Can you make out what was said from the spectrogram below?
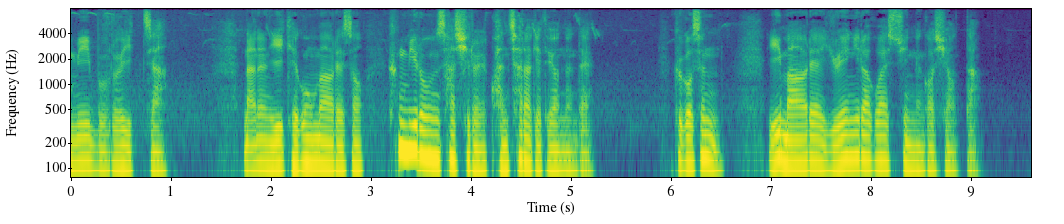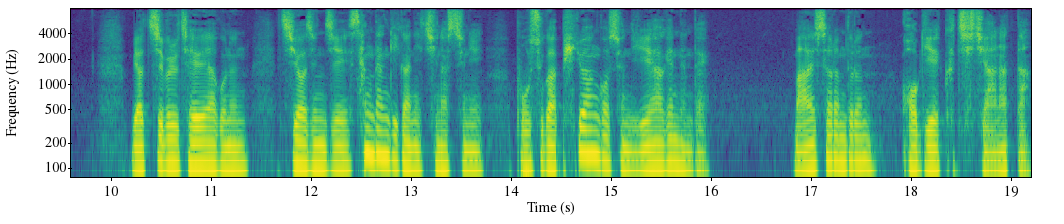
봄이 무르익자 나는 이 계곡 마을에서 흥미로운 사실을 관찰하게 되었는데 그것은 이 마을의 유행이라고 할 수 있는 것이었다. 몇 집을 제외하고는 지어진 지 상당 기간이 지났으니 보수가 필요한 것은 이해하겠는데 마을 사람들은 거기에 그치지 않았다.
